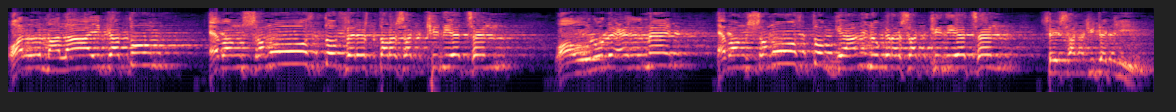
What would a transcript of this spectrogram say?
অল মালাইকাতুম এবং সমস্ত ফেরেস্তারা সাক্ষী দিয়েছেন অউলুল এলমে এবং সমস্ত জ্ঞানী লোকেরা সাক্ষী দিয়েছেন। সেই সাক্ষীটা কি?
